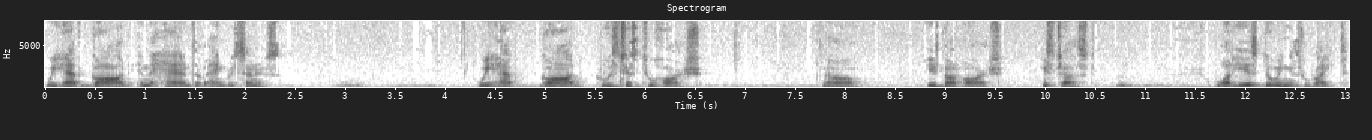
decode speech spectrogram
we have God in the hands of angry sinners. We have God who is just too harsh. No, he's not harsh. He's just. What he is doing is right.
